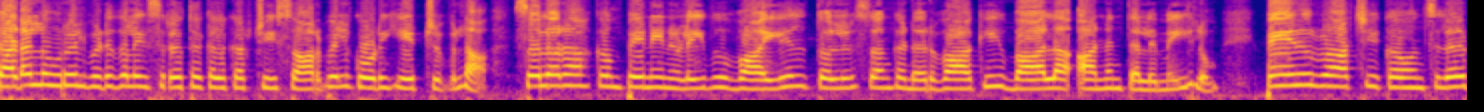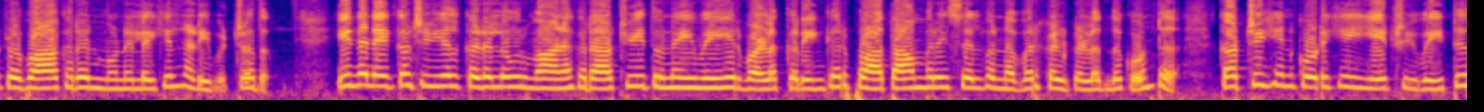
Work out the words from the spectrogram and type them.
கடலூரில் விடுதலை சிறுத்தைகள் கட்சி சார்பில் கொடியேற்று விழா. சொலரா நுழைவு வாயில் தொழிற்சங்க நிர்வாகி பாலா ஆனந்த் தலைமையிலும் பேரூராட்சி கவுன்சிலர் பிரபாகரன் முன்னிலையில் நடைபெற்றது. இந்த நிகழ்ச்சியில் கடலூர் மாநகராட்சி துணை மேயர் வழக்கறிஞர் பா தாமரை செல்வன் அவர்கள் கலந்து கொண்டு கட்சியின் கொடியை ஏற்றி வைத்து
